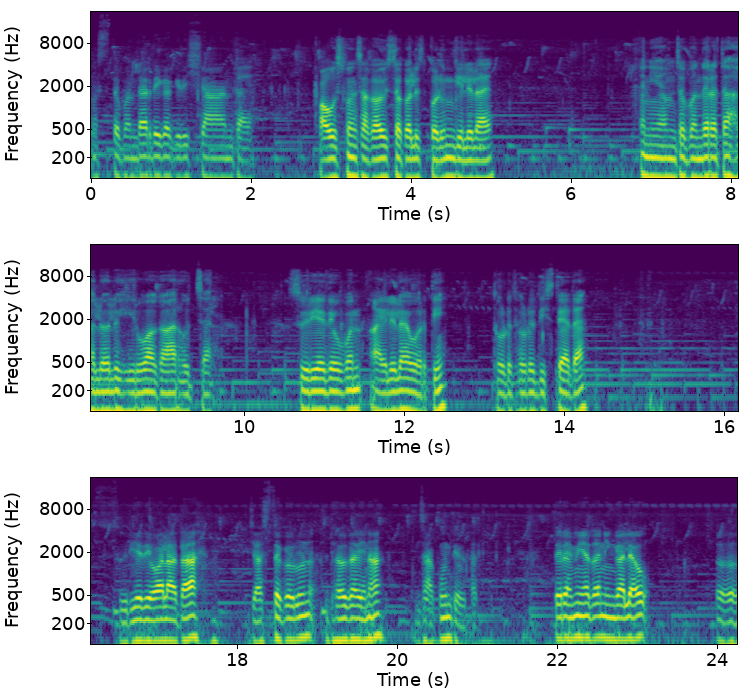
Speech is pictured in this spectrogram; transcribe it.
मस्त बंधार देखा किती शांत आहे. पाऊस पण सकाळी सकाळीच पडून गेलेला आहे. आणि आमचा बंदर आता हळूहळू हिरवागार होत जाईल. सूर्यदेव पण आलेला आहे वरती. थोडं थोडं दिसते आता. सूर्यदेवाला आता जास्त करून ढग आहे ना झाकून ठेवतात. तर आम्ही आता निघाल्यावर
